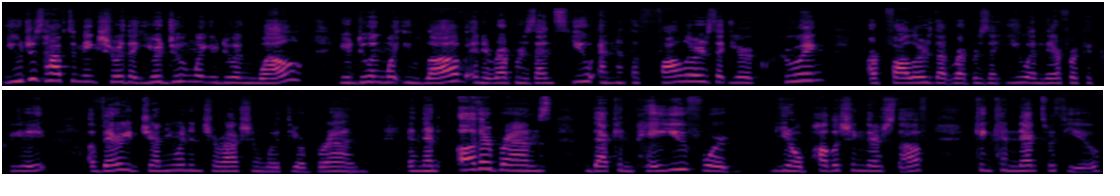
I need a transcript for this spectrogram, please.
you just have to make sure that you're doing what you're doing well, you're doing what you love, and it represents you, and that the followers that you're accruing are followers that represent you and therefore could create a very genuine interaction with your brand. And then other brands that can pay you for you know publishing their stuff can connect with you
